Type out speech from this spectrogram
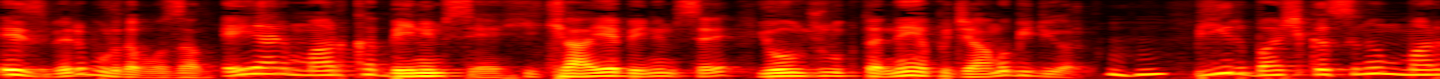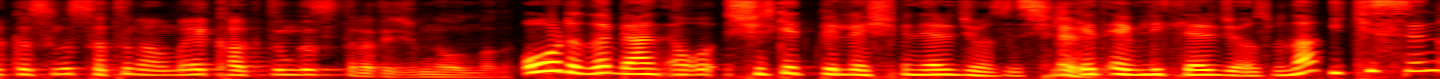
ezberi burada bozalım. Eğer marka benimse, hikaye benimse yolculukta ne yapacağımı biliyorum. Hı hı bir başkasının markasını satın almaya kalktığımda stratejim ne olmalı? Orada da ben o şirket birleşmeleri diyoruz biz. Şirket evet. evlilikleri diyoruz buna. İkisinin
